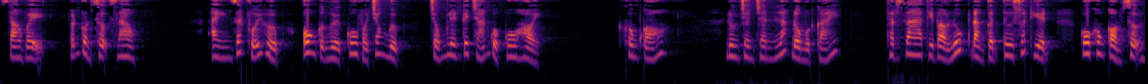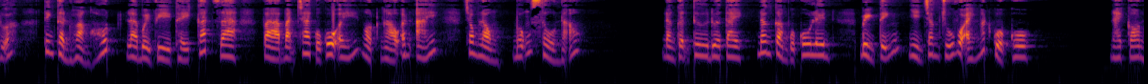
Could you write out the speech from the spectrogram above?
Sao vậy? Vẫn còn sợ sao? Anh rất phối hợp ôm cả người cô vào trong ngực, chống lên cái chán của cô hỏi. Không có. Lương chân chân lắc đầu một cái. Thật ra thì vào lúc đằng cận tư xuất hiện, cô không còn sợ nữa. Tinh thần hoảng hốt là bởi vì thấy Cát Gia và bạn trai của cô ấy ngọt ngào ân ái, trong lòng bỗng sầu não. Đằng cận tư đưa tay nâng cằm của cô lên, bình tĩnh nhìn chăm chú vào ánh mắt của cô. Này con!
